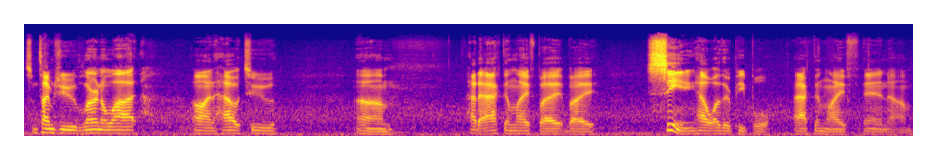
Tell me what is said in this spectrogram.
sometimes you learn a lot on how to um, how to act in life by by seeing how other people act in life and um,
